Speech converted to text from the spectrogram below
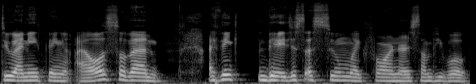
do anything else. So then I think they just assume like foreigners, some people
